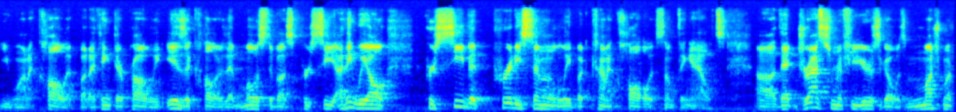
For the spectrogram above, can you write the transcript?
you want to call it. But I think there probably is a color that most of us perceive. I think we all perceive it pretty similarly, but kind of call it something else. Uh, that dress from a few years ago was much, much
